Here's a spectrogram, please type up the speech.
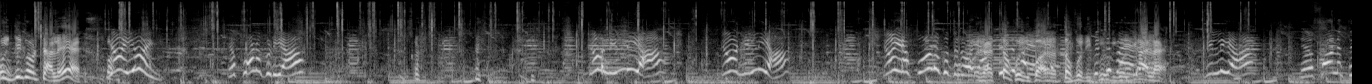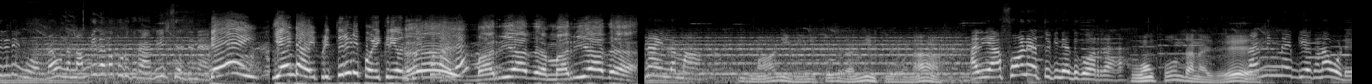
இங்கிட்டு விட்டாலே யோ யோ என் போன குடியா யோ நில்லியா யோ நில்லியா யோ என் போன குத்துறோம் ரத்த கொதிப்பா ரத்த கொதிப்பு கொய்யால இல்லையா என் போன திருடிங்க வர்ற உன்னை நம்பி தானே கொடுக்குறேன் ரீல்ஸ் எடுன்னு டேய் ஏன்டா இப்படி திருடி போய்க்கிறிய ஏய், மரியாதை மரியாதை. என்ன இல்லம்மா. மார்னிங் எப்போது ரன்னிங் போவேனா? அது என் போனை தூக்கினு எதுக்கு வர்ற? உன் ஃபோன் தானே இது? ரன்னிங்னா இருக்கனா ஓடு.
